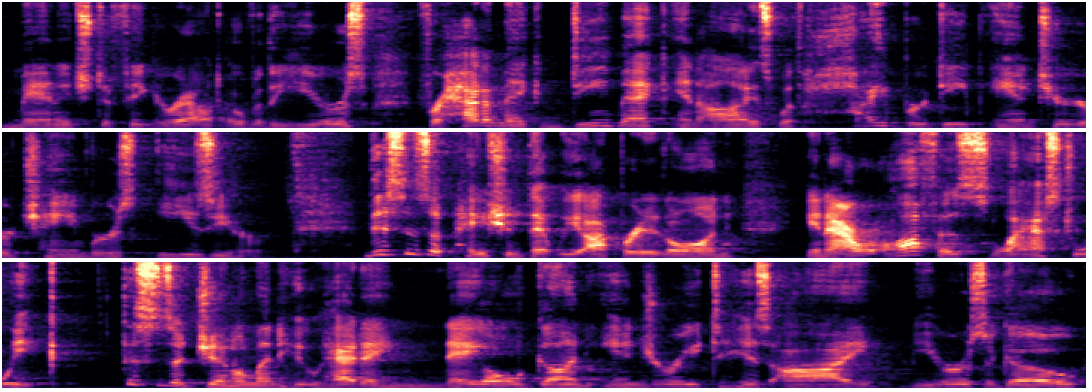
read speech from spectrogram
managed to figure out over the years for how to make DMEK in eyes with hyper deep anterior chambers easier. This is a patient that we operated on in our office last week. This is a gentleman who had a nail gun injury to his eye years ago,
